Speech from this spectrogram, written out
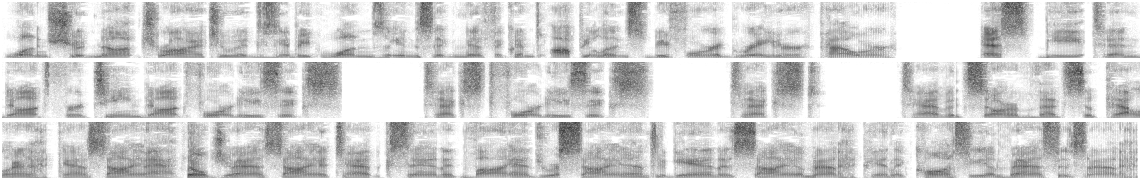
one should not try to exhibit one's insignificant opulence before a greater power. SB 10.13.46. Text 46. Text. Tavatsarv Vatsapala Kasayakal Jasaya Tabksanat Vyadrasayantagana Mahpinakasya Vasasa.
